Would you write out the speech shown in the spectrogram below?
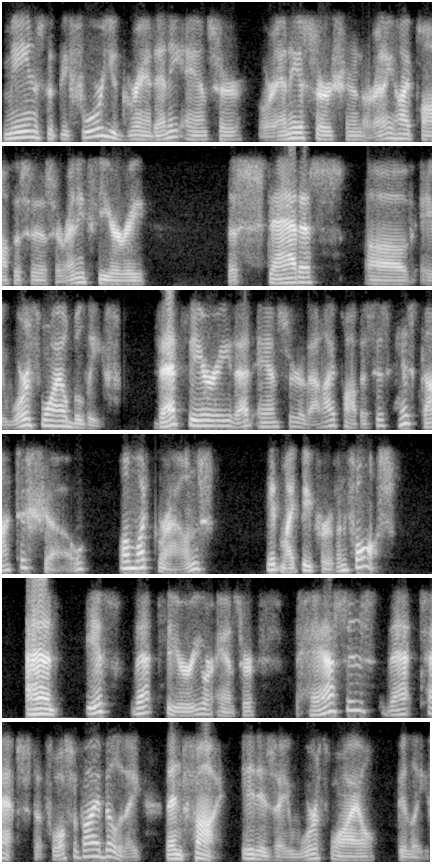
means that before you grant any answer or any assertion or any hypothesis or any theory the status of a worthwhile belief, that theory, that answer, that hypothesis has got to show on what grounds it might be proven false. And if that theory or answer passes that test of falsifiability, then fine, it is a worthwhile belief.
